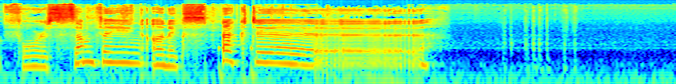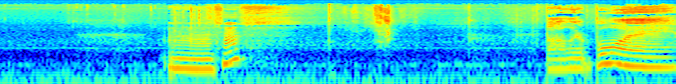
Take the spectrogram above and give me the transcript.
For something unexpected. Mm hmm. Baller boy.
